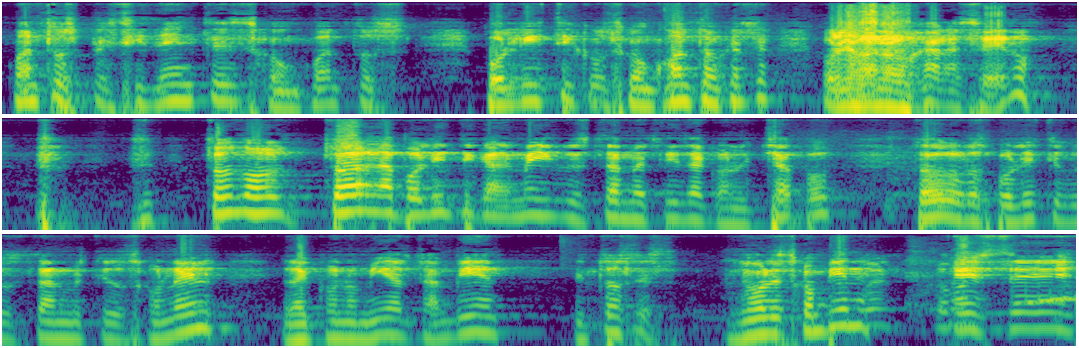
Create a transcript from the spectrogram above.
cuántos presidentes, con cuántos políticos, con cuántos... O le van a bajar a cero. Todo, toda la política de México está metida con el Chapo, todos los políticos están metidos con él, la economía también, entonces no les conviene. Este,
